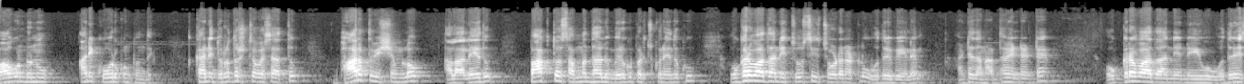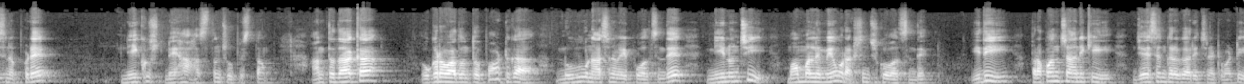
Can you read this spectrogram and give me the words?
బాగుండును అని కోరుకుంటుంది. కానీ దురదృష్టవశాత్తు భారత్ విషయంలో అలా లేదు. పాక్తో సంబంధాలు మెరుగుపరుచుకునేందుకు ఉగ్రవాదాన్ని చూసి చూడనట్లు వదిలివేయలేం. అంటే దాని అర్థం ఏంటంటే ఉగ్రవాదాన్ని నీవు వదిలేసినప్పుడే నీకు స్నేహహస్తం చూపిస్తాం. అంతదాకా ఉగ్రవాదంతో పాటుగా నువ్వు నాశనం అయిపోవాల్సిందే నీ నుంచి మమ్మల్ని మేము రక్షించుకోవాల్సిందే. ఇది ప్రపంచానికి జయశంకర్ గారు ఇచ్చినటువంటి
